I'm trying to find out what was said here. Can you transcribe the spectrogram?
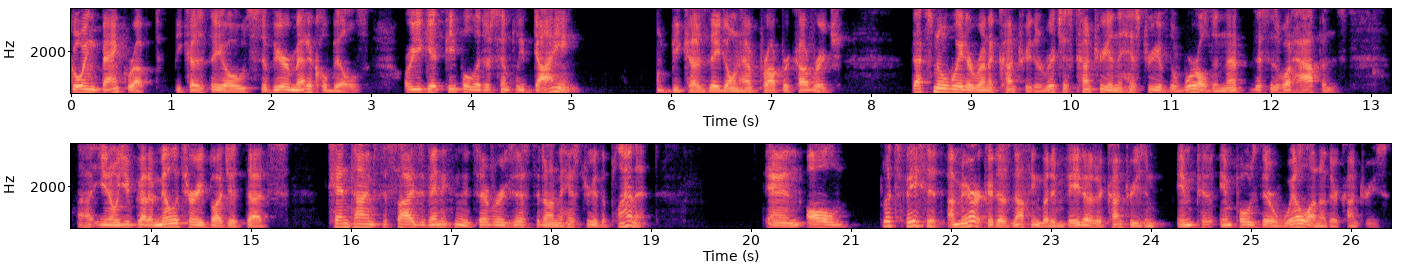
going bankrupt because they owe severe medical bills, or you get people that are simply dying because they don't have proper coverage. That's no way to run a country, the richest country in the history of the world, and that this is what happens. Uh, you know, you've got a military budget that's 10 times the size of anything that's ever existed on the history of the planet. And all, let's face it, America does nothing but invade other countries and imp- impose their will on other countries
